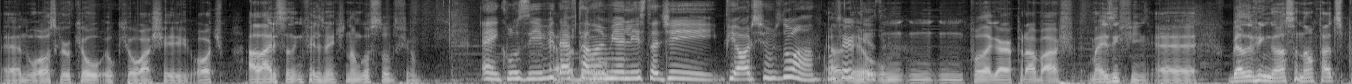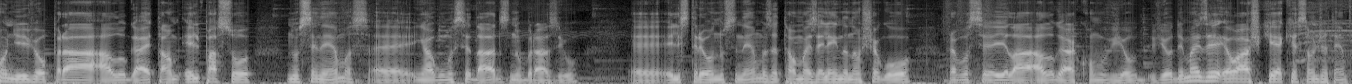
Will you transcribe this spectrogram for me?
é, no Oscar, o que, eu, o que eu achei ótimo. A Larissa, infelizmente, não gostou do filme. É, inclusive ela deve estar tá na minha lista de piores filmes do ano, com ela certeza. Deu um, um, um polegar para baixo. Mas enfim, é, Bela Vingança não está disponível para alugar e tal. Ele passou nos cinemas é, em algumas cidades no Brasil. É, ele estreou nos cinemas e tal, mas ele ainda não chegou para você ir lá alugar como VOD. Mas eu acho que é questão de tempo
